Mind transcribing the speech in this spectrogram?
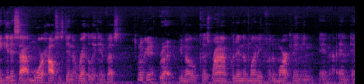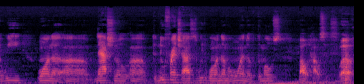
and get inside more houses than a regular investor. Okay. Right. You know, because Ryan put in the money for the marketing, and and and, and we won a um, national uh, the new franchises. We won number one of the most bought houses. Wow.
